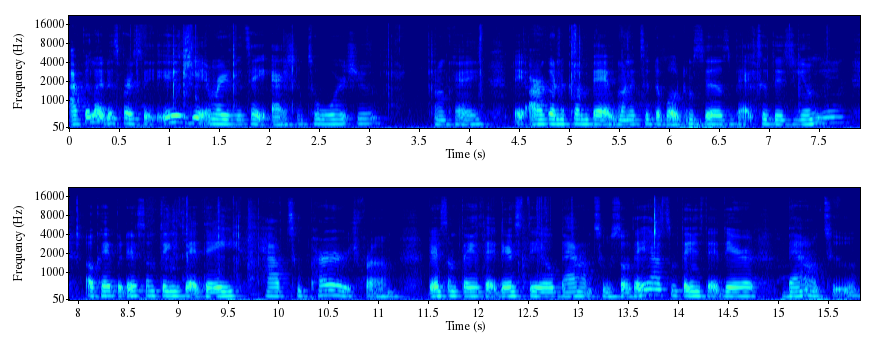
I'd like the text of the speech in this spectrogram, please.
I feel like this person is getting ready to take action towards you okay? They are going to come back wanting to devote themselves back to this union okay? But there's some things that they have to purge from. There's some things that they're still bound to. So they have some things that they're bound to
